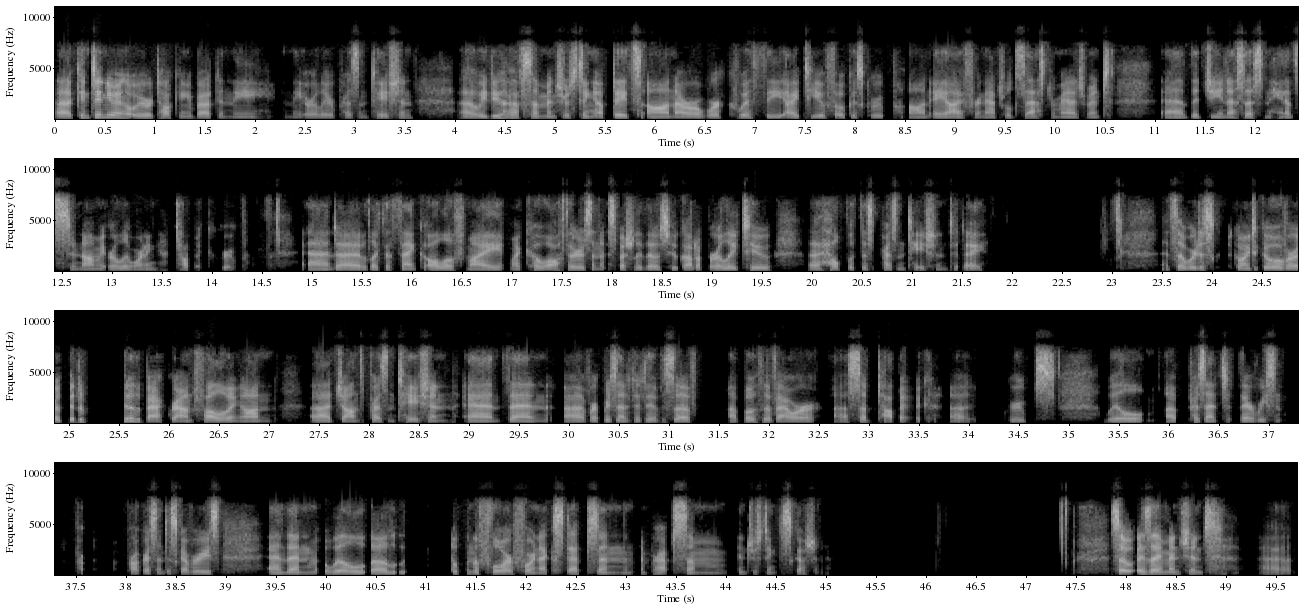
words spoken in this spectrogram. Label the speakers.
Speaker 1: Uh, continuing what we were talking about in the in the earlier presentation, uh, we do have some interesting updates on our work with the ITU focus group on AI for natural disaster management, and the GNSS Enhanced Tsunami Early Warning Topic Group. And I would like to thank all of my, my co-authors and especially those who got up early to uh, help with this presentation today. And so we're just going to go over a bit of, bit of the background following on uh, John's presentation, and then uh, representatives of uh, both of our uh, subtopic uh, groups will uh, present their recent pr progress and discoveries, and then we'll open the floor for next steps and, and perhaps some interesting discussion. So as I mentioned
